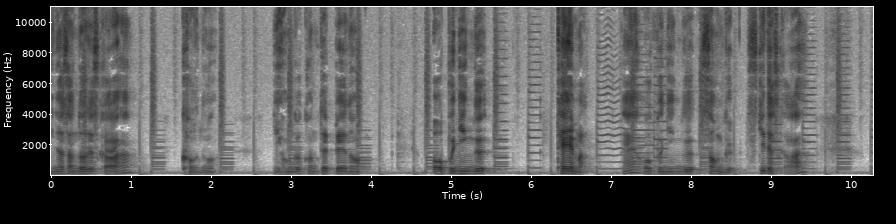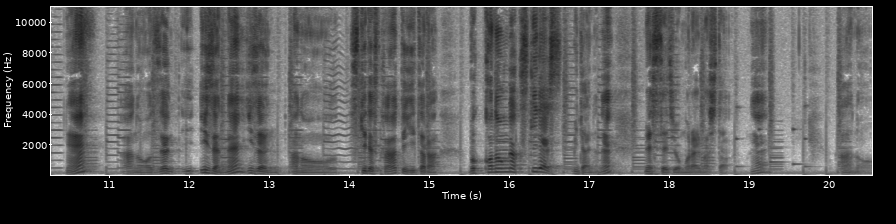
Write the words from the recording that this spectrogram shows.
皆さんどうですか？この日本語コンテッペイのオープニングテーマ、ね、オープニングソング好きですか？ね？あの前以前ね以前あの好きですか？って聞いたら僕この音楽好きです！みたいなねメッセージをもらいました。ね？あの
